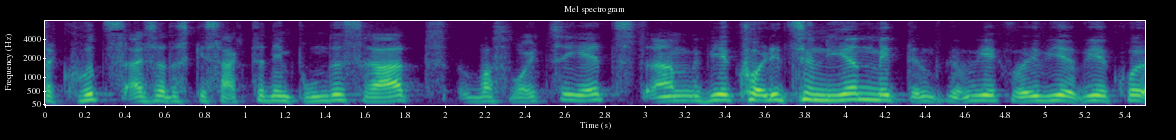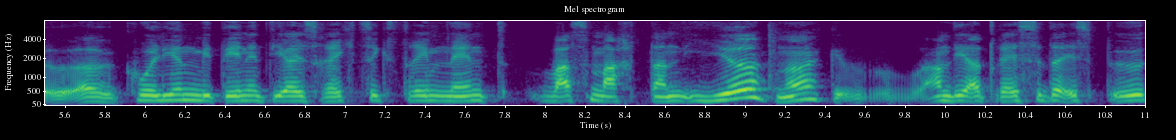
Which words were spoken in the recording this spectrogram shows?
der Kurz, als er das gesagt hat im Bundesrat, was wollt ihr jetzt? Ähm, wir koalitionieren mit, wir, wir, wir äh, koalieren mit denen, die ihr als rechtsextrem nennt. Was macht dann ihr? Ne? An die Adresse der SPÖ.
